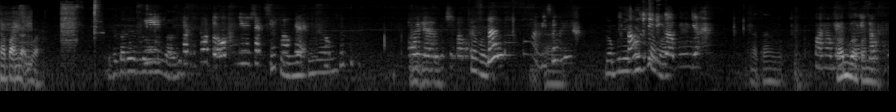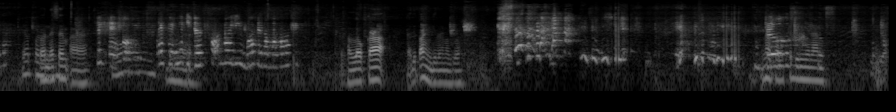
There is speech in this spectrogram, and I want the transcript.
apa enggak gua? Itu tadi yang lu ngomong kali. itu ada opsi seksi Siapa yang nggak punya. Oh Siapa? mana? Bisa? Punya kamu gitu sih siapa? nggak punya. Nggak tahu. Mana Tahun gua, mau tahun. kamu Siapa? tahun SMA kok. Sama kamu halo kak. Nggak dipanggil sama gua. Kenapa kedinginan? Enggak,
